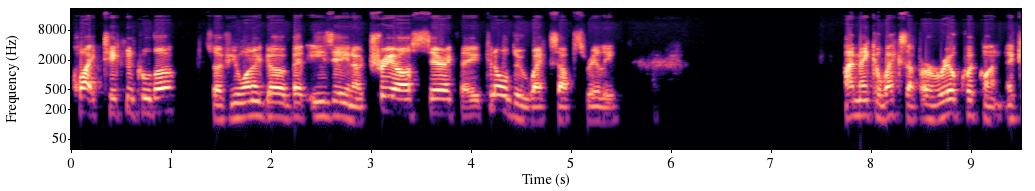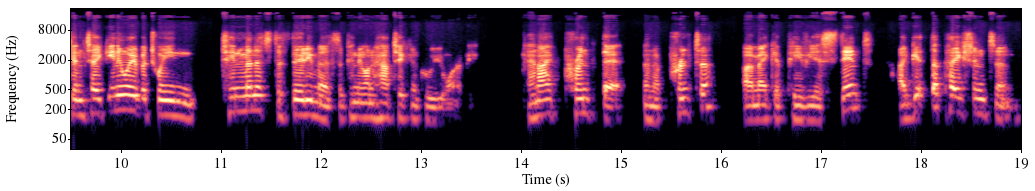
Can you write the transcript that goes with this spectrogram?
Quite technical though. So if you want to go a bit easier, you know, Trios, CEREC, they can all do wax ups really. I make a wax up, a real quick one. It can take anywhere between 10 minutes to 30 minutes, depending on how technical you want to be. And I print that in a printer. I make a PVS stent. I get the patient in.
